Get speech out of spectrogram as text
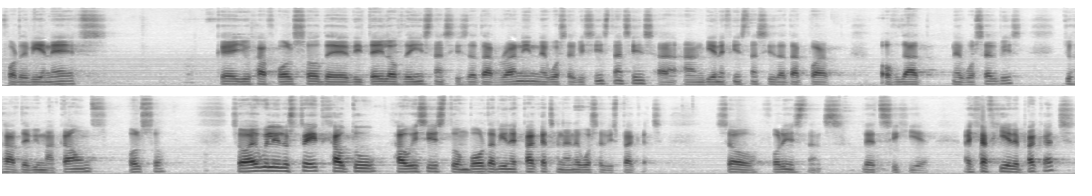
for the VNFs, okay? You have also the detail of the instances that are running network service instances uh, and VNF instances that are part of that network service. You have the VIM accounts also. So I will illustrate how to how easy it is to onboard a VNF package and a network service package. So for instance, let's see here. I have here a package.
